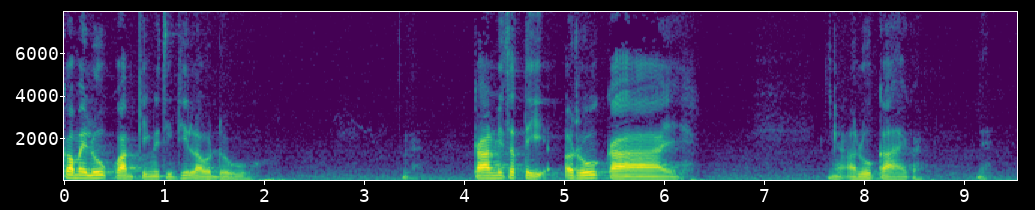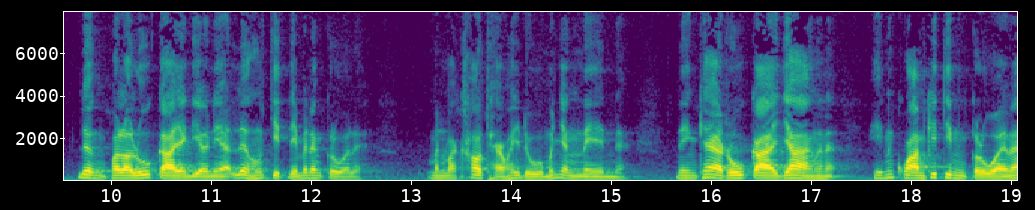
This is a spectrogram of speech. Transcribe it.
ก็ไม่รู้ความจริงในสิ่งที่เราดู การมีสติรู้กายเอารู้กายก่อนเรื่องพอเรารู้กายอย่างเดียวเนี่ย เรื่องของจิตเนี่ยไม่ต้องกลัวเลย มันมาเข้าแถวให้ดูเหมือนอย่างเนนเนี่ยเนนแค่รู้กายย่างนั่นนะเห็นความคิดที่มันกลัวไหม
